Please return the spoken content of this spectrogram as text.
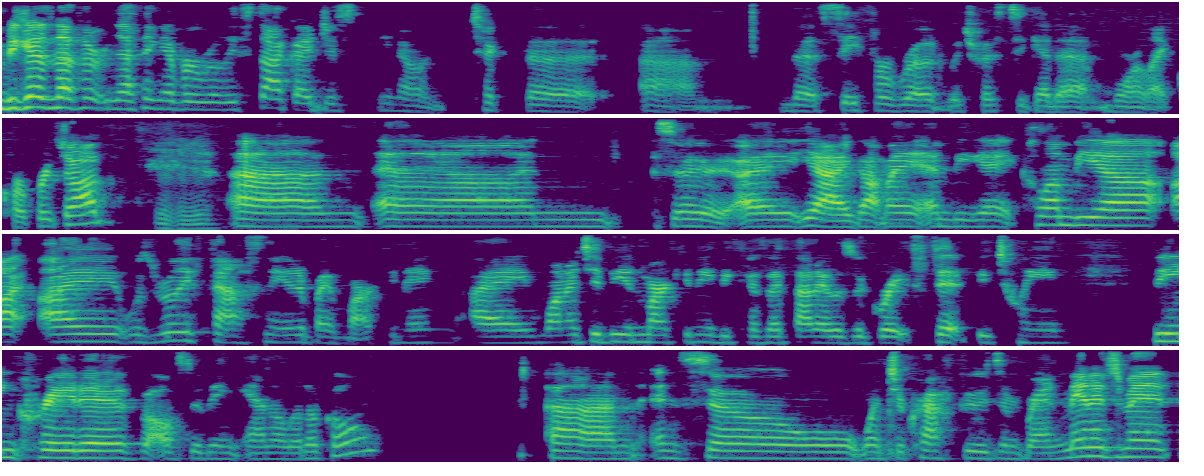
and because nothing nothing ever really stuck, I just you know took the um, the safer road, which was to get a more like corporate job. hmm Um, and so I yeah I got my MBA at Columbia. I, I was really fascinated by marketing. I wanted to be in marketing because I thought it was a great fit between being creative but also being analytical. Um, and so went to Kraft Foods and brand management.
